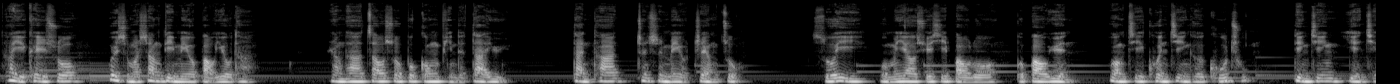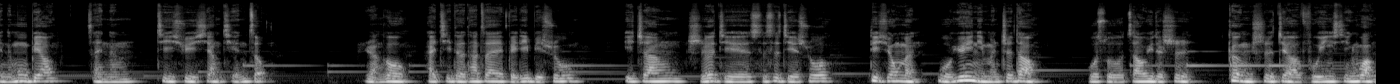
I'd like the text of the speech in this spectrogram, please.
他也可以说，为什么上帝没有保佑他，让他遭受不公平的待遇？但他真是没有这样做。所以，我们要学习保罗，不抱怨，忘记困境和苦楚，定睛眼前的目标，才能继续向前走。然后，还记得他在腓立比书一章十二节、十四节说：“弟兄们，我愿意你们知道，我所遭遇的事，更是叫福音兴旺，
